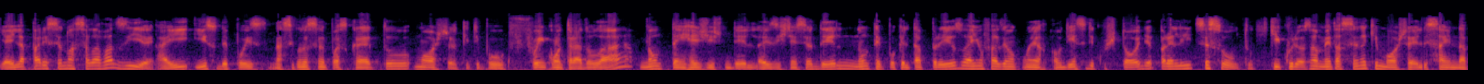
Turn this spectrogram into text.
E aí ele apareceu numa cela vazia. Aí isso depois, na segunda cena pós-crédito, mostra que, tipo, foi encontrado lá, não tem registro dele, da existência dele, não tem porque ele tá preso, aí iam fazer uma, uma audiência de custódia para ele ser solto. Que, curiosamente, a cena que mostra ele saindo da,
